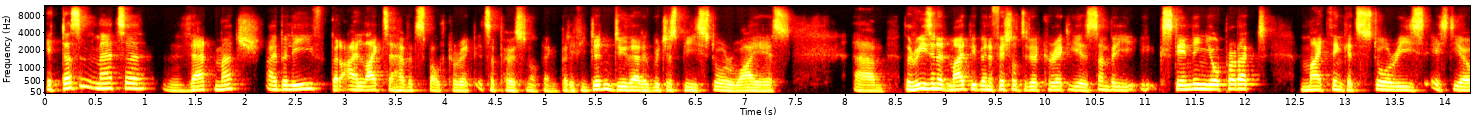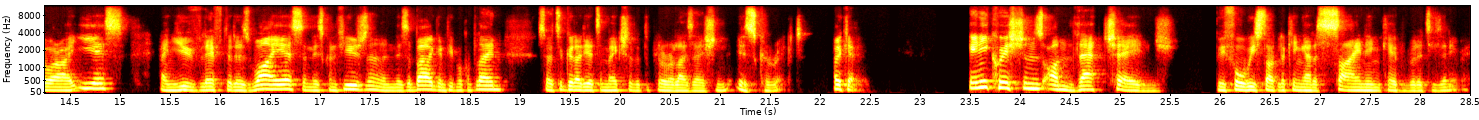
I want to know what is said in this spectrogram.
it doesn't matter that much, I believe, but I like to have it spelled correct. It's a personal thing. But if you didn't do that, it would just be store YS. Um, the reason it might be beneficial to do it correctly is somebody extending your product might think it's stories S-T-O-R-I-E-S, and you've left it as YS and there's confusion and there's a bug and people complain. So it's a good idea to make sure that the pluralization is correct. Okay. Any questions on that change before we start looking at assigning capabilities anyway?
